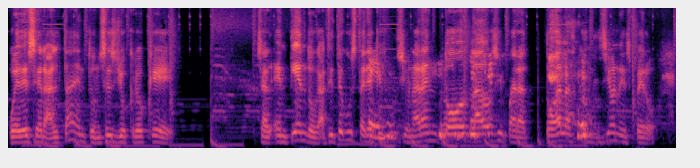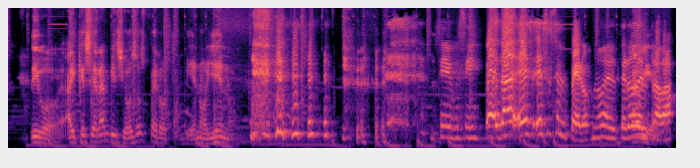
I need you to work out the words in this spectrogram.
puede ser alta, entonces yo creo que, o sea, entiendo, a ti te gustaría que funcionara en todos lados y para todas las condiciones, pero digo, hay que ser ambiciosos, pero también, oye, ¿no? sí, pues sí, ese es el pero, ¿no? El pero del trabajo.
